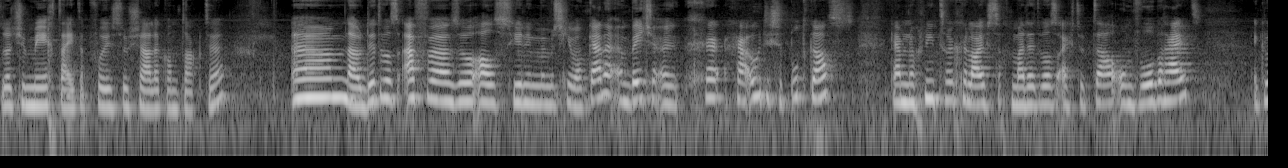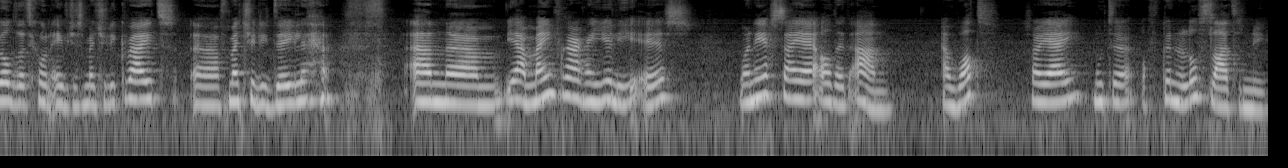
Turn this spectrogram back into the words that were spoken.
Zodat je meer tijd hebt voor je sociale contacten. Um, nou, dit was even zoals jullie me misschien wel kennen. Een beetje een chaotische podcast. Ik heb hem nog niet teruggeluisterd, maar dit was echt totaal onvoorbereid. Ik wilde dat gewoon eventjes met jullie kwijt. Uh, of met jullie delen. en um, ja, mijn vraag aan jullie is: wanneer sta jij altijd aan? En wat zou jij moeten of kunnen loslaten nu?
